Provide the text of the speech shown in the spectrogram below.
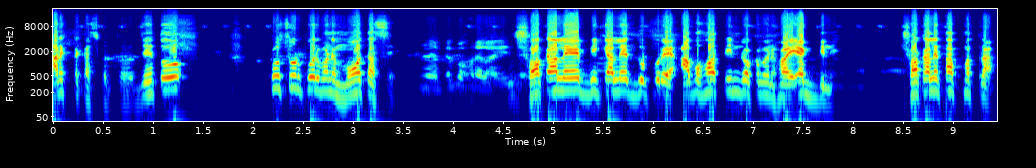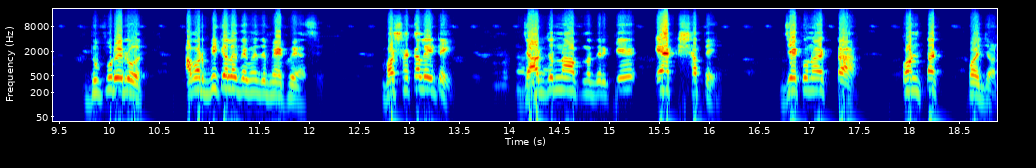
আরেকটা কাজ করতে হবে। যেহেতু প্রচুর পরিমাণে মত আছে, সকালে, বিকালে, দুপুরে আবহাওয়া তিন রকমের হয় একদিনে। সকালে তাপমাত্রা, দুপুরে রোদ, আবার বিকালে দেখবেন যে মেঘ হয়ে আছে। বর্ষাকালে এটাই। যার জন্য আপনাদেরকে একসাথে যে কোনো একটা কন্টাক্ট প্রয়োজন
